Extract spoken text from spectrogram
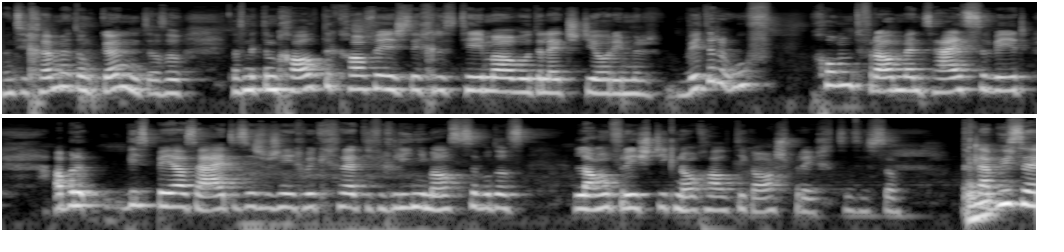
Und sie kommen und gehen. Also, das mit dem kalten Kaffee ist sicher ein Thema, das in den letzten Jahren immer wieder aufkommt, vor allem wenn es heißer wird. Aber wie es Bea sagt, es ist wahrscheinlich wirklich eine relativ kleine Masse, die das langfristig nachhaltig anspricht. Das ist so. Ich glaube, unser,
